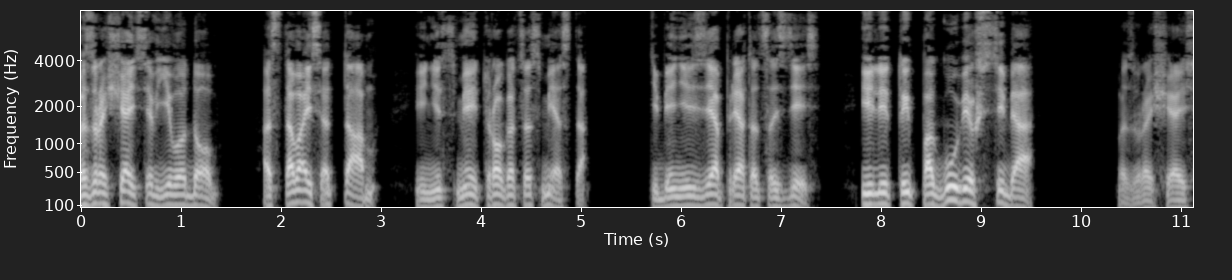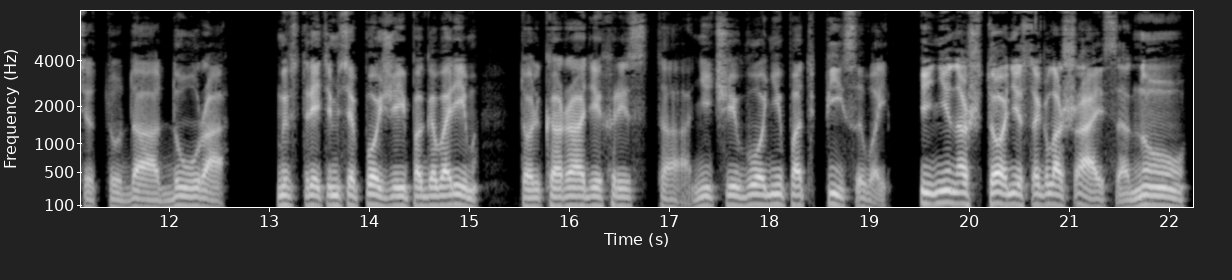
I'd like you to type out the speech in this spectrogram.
Возвращайся в его дом. Оставайся там и не смей трогаться с места. Тебе нельзя прятаться здесь, или ты погубишь себя. Возвращайся туда, дура. Мы встретимся позже и поговорим. Только ради Христа ничего не подписывай и ни на что не соглашайся. Ну,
